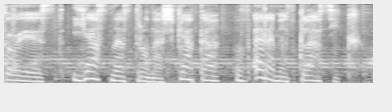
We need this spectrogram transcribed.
To jest jasna strona świata w RMS Classic.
